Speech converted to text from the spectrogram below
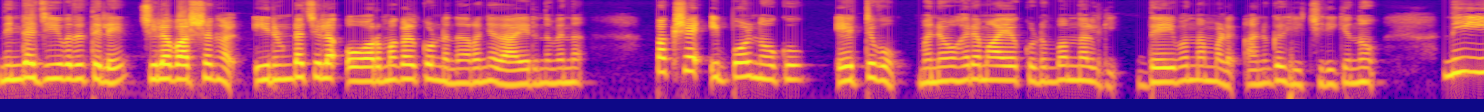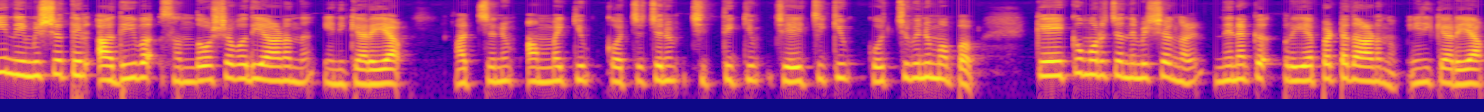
നിന്റെ ജീവിതത്തിലെ ചില വർഷങ്ങൾ ഇരുണ്ട ചില ഓർമ്മകൾ കൊണ്ട് നിറഞ്ഞതായിരുന്നുവെന്ന്. പക്ഷെ ഇപ്പോൾ നോക്കൂ ഏറ്റവും മനോഹരമായ കുടുംബം നൽകി ദൈവം നമ്മളെ അനുഗ്രഹിച്ചിരിക്കുന്നു. നീ ഈ നിമിഷത്തിൽ അതീവ സന്തോഷവതിയാണെന്ന് എനിക്കറിയാം. അച്ഛനും അമ്മയ്ക്കും കൊച്ചച്ഛനും ചിത്തിക്കും ചേച്ചിക്കും കൊച്ചുവിനുമൊപ്പം കേക്ക് മുറിച്ച നിമിഷങ്ങൾ നിനക്ക് പ്രിയപ്പെട്ടതാണെന്നും എനിക്കറിയാം.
